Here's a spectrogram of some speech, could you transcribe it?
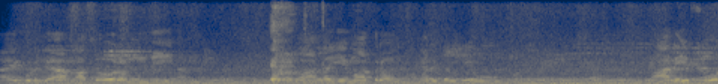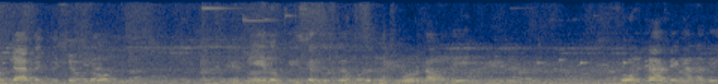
నాయకుడిగా మా గౌరవం ఉంది. వాళ్ళ ఏమాత్రం అమరికలు లేవు. కానీ ఫోన్ ట్యాపింగ్ విషయంలో నేను పీసీ దృష్టిలో మొదటి నుంచి కోరుతా ఉంది. ఫోన్ ట్యాపింగ్ అన్నది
